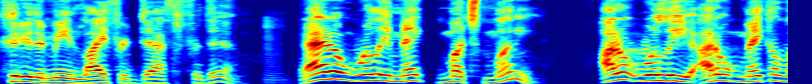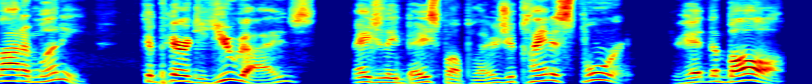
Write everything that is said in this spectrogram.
could either mean life or death for them. Mm. And I don't really make much money. I don't really, I don't make a lot of money compared to you guys, Major League Baseball players. You're playing a sport, you're hitting the ball,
